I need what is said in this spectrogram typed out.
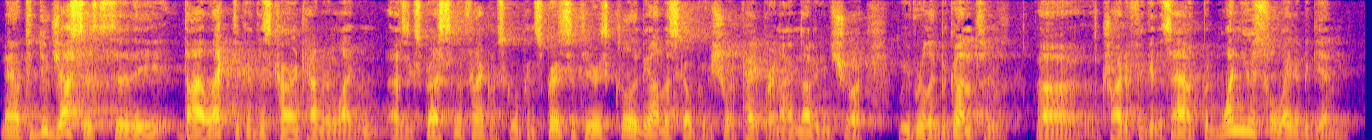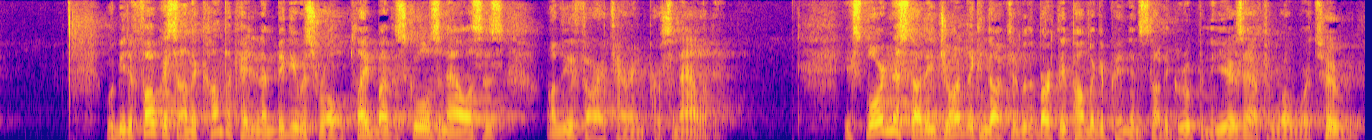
Now, to do justice to the dialectic of this current counter-enlightenment, as expressed in the Frankfurt School conspiracy theory, is clearly beyond the scope of a short paper, and I'm not even sure we've really begun to uh, try to figure this out. But one useful way to begin would be to focus on the complicated, and ambiguous role played by the school's analysis of the authoritarian personality. Explored in a study jointly conducted with the Berkeley Public Opinion Study Group in the years after World War II,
